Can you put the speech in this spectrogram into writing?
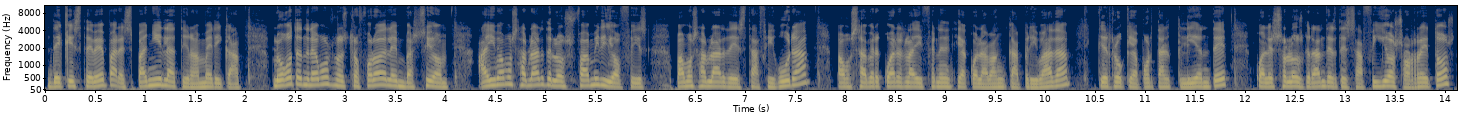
de XTV para España y Latinoamérica. Luego tendremos nuestro foro de la inversión. Ahí vamos a hablar de los Family Office. Vamos a hablar de esta figura. Vamos a ver cuál es la diferencia con la banca privada, qué es lo que aporta el cliente, cuáles son los grandes desafíos o retos,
